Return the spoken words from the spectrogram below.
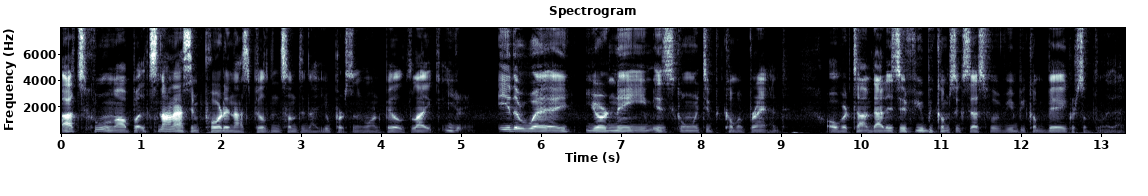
that's cool and all, but it's not as important as building something that you personally want to build. Like, either way, your name is going to become a brand over time. That is, if you become successful, if you become big or something like that.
